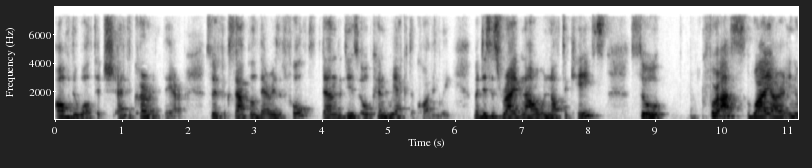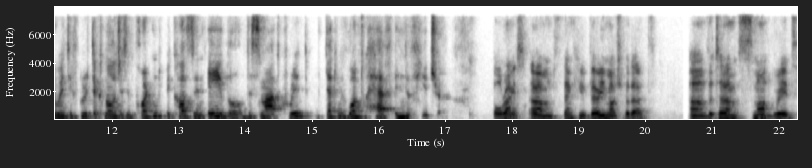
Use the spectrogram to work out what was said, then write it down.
of the voltage and the current there. So if, example, there is a fault, then the DSO can react accordingly. But this is right now not the case. So for us, why are innovative grid technologies important? Because they enable the smart grid that we want to have in the future. All right. Um, thank you very much for that. Um, the term smart grid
